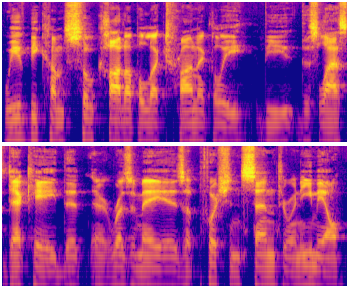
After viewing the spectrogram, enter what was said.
We've become so caught up electronically the this last decade that a resume is a push and send through an email.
